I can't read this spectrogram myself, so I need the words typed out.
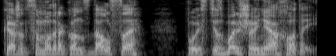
кажется, Мадракон сдался. пусть и с большой неохотой.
